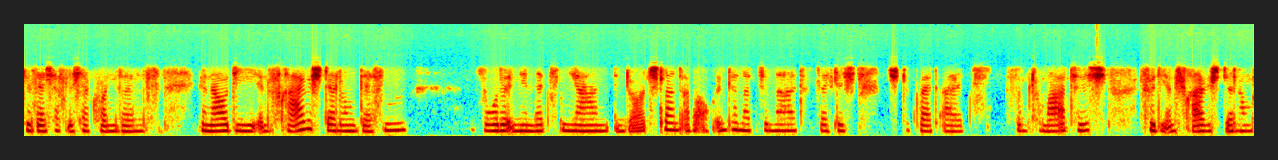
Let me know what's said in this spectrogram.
gesellschaftlicher Konsens. Genau die Infragestellung dessen wurde in den letzten Jahren in Deutschland, aber auch international tatsächlich ein Stück weit als symptomatisch für die Infragestellung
